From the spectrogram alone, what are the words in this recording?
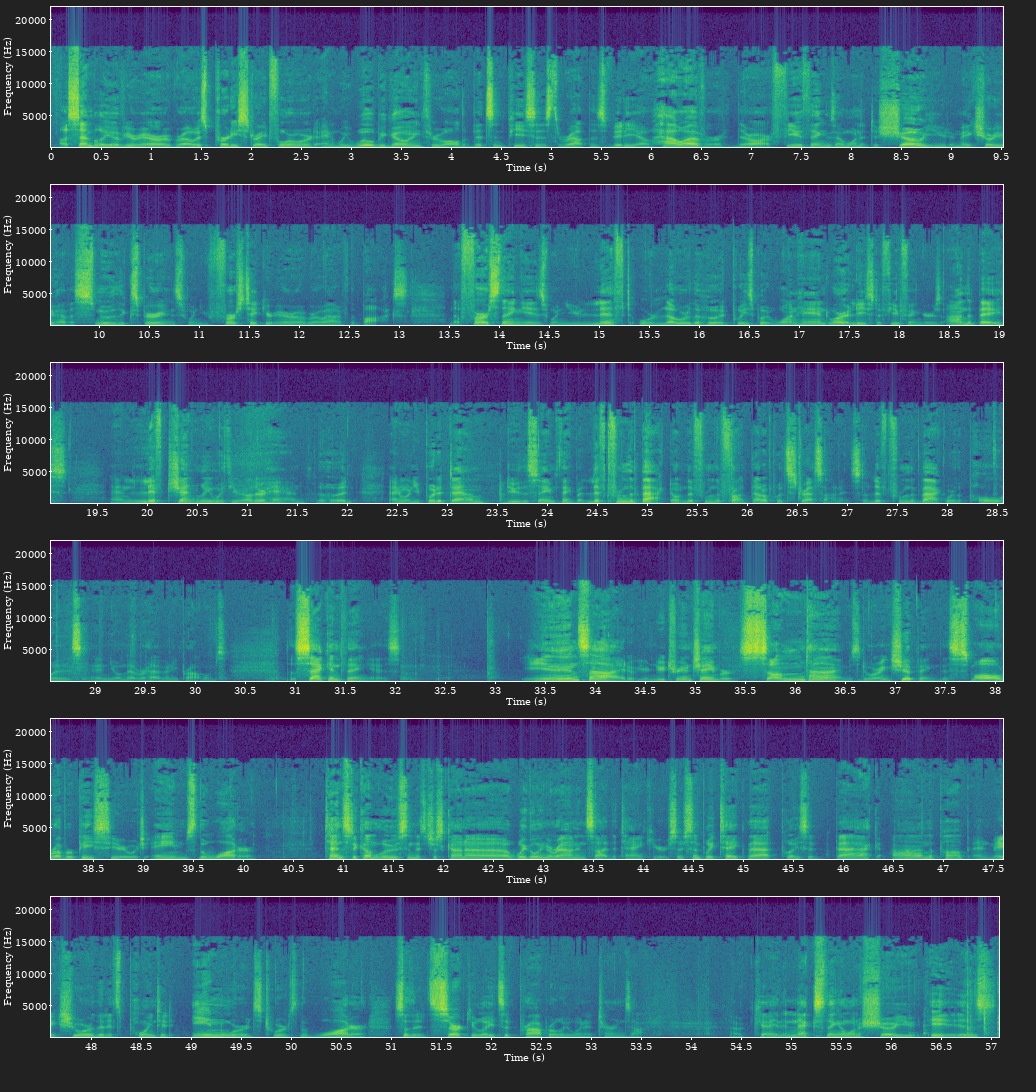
Assembly of your Aero-Gro is pretty straightforward and we will be going through all the bits and pieces throughout this video. However, there are a few things I wanted to show you to make sure you have a smooth experience when you first take your Aero-Gro out of the box. The first thing is when you lift or lower the hood, please put one hand or at least a few fingers on the base and lift gently with your other hand, the hood. And when you put it down, do the same thing. But lift from the back, don't lift from the front. That'll put stress on it. So lift from the back where the pole is, and you'll never have any problems. The second thing is, inside of your nutrient chamber, sometimes during shipping, this small rubber piece here, which aims the water, tends to come loose and it's just kind of wiggling around inside the tank here. So simply take that, place it back on the pump and make sure that it's pointed inwards towards the water so that it circulates it properly when it turns on. Okay, the next thing I want to show you is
